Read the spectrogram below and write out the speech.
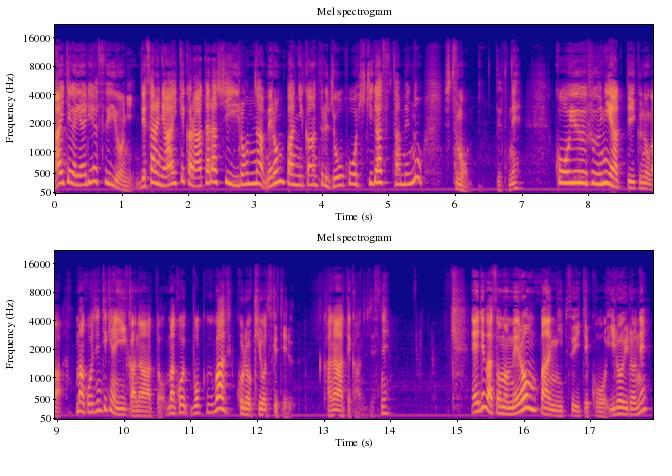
相手がやりやすいように、で、さらに相手から新しいいろんなメロンパンに関する情報を引き出すための質問ですね。こういうふうにやっていくのが、まあ個人的にはいいかなと。まあ僕はこれを気をつけてるかなって感じですね。えではそのメロンパンについてこういろいろね、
